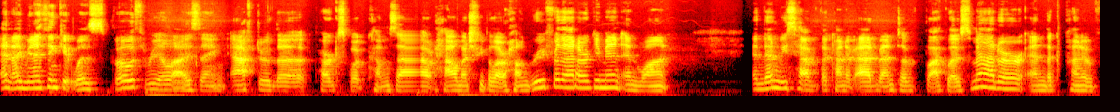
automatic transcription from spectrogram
And I mean, I think it was both realizing after the Parks book comes out how much people are hungry for that argument and want. And then we have the kind of advent of Black Lives Matter and the kind of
